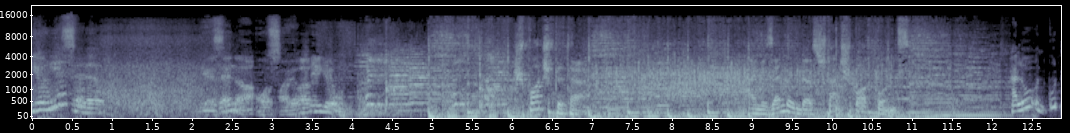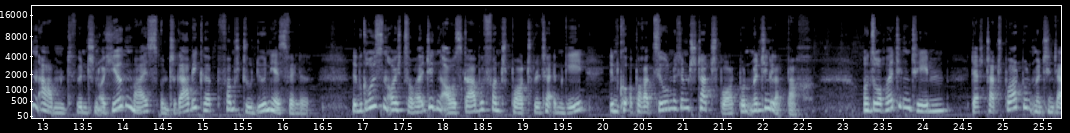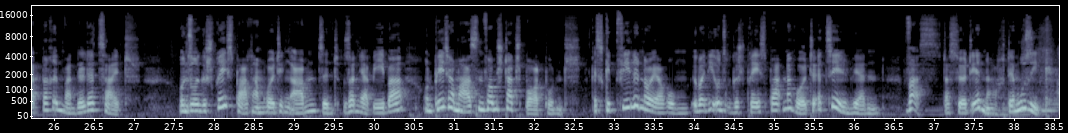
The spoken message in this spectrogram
Studio Nierswelle. Der Sender aus eurer Region. Sportsplitter. Eine Sendung des Stadtsportbunds. Hallo und guten Abend wünschen euch Jürgen Mais und Gabi Köpp vom Studio Nierswelle. Wir begrüßen euch zur heutigen Ausgabe von Sportsplitter MG in Kooperation mit dem Stadtsportbund Mönchengladbach. Unsere heutigen Themen der Stadtsportbund Mönchengladbach im Wandel der Zeit. Unsere Gesprächspartner am heutigen Abend sind Sonja Beber und Peter Maaßen vom Stadtsportbund. Es gibt viele Neuerungen, über die unsere Gesprächspartner heute erzählen werden. Was, das hört ihr nach der Musik.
